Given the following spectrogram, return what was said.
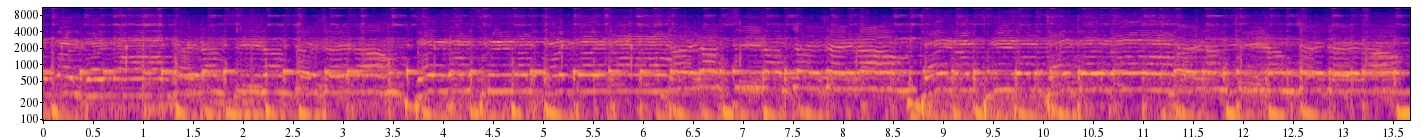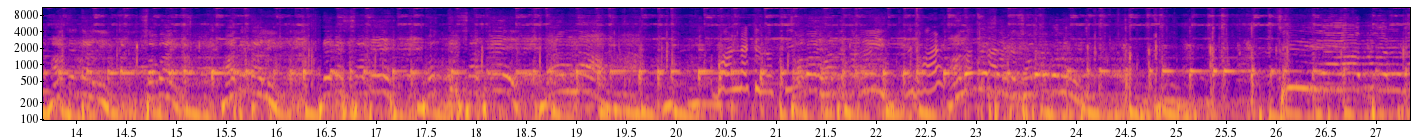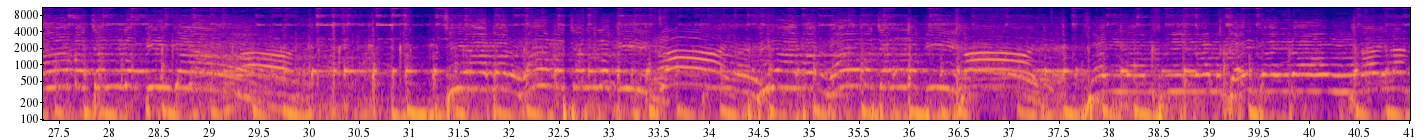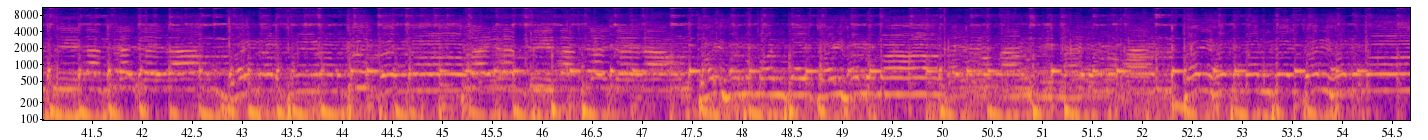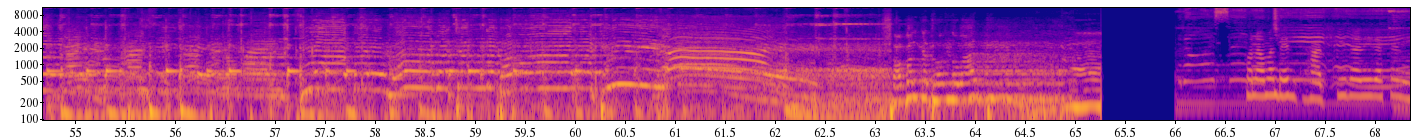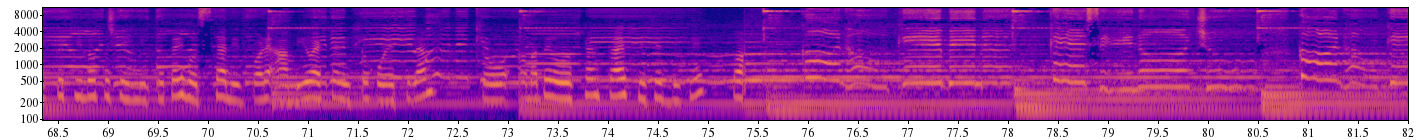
আমাদের ঝাঁসি রানীর একটা নৃত্য ছিল তো সেই নৃত্যটাই হচ্ছে আর এরপরে আমিও একটা নৃত্য করেছিলাম তো আমাদের অনুষ্ঠান প্রায় শেষের দিকে তো कान्हा के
